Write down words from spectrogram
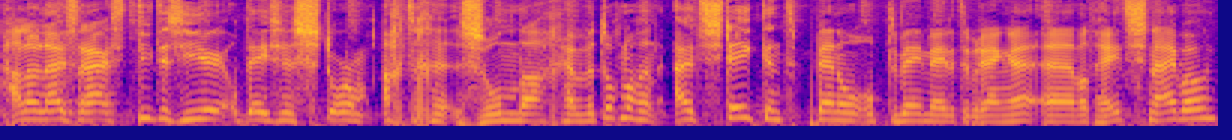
Hallo luisteraars, Titus hier. Op deze stormachtige zondag hebben we toch nog een uitstekend panel op de been mede te brengen. Eh, wat heet Snijboon.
